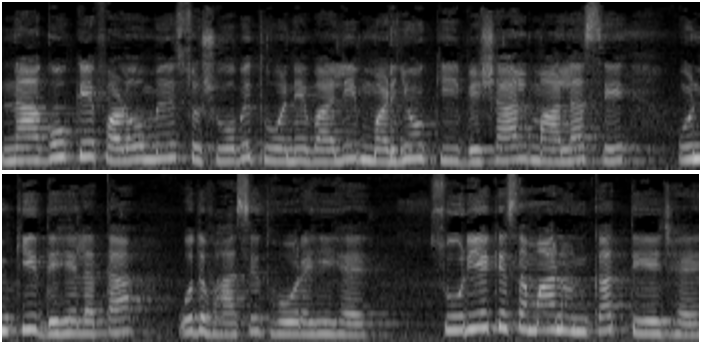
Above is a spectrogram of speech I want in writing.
नागों के फड़ों में सुशोभित होने वाली मड़ियों की विशाल माला से उनकी देहलता उद्भासित हो रही है। सूर्य के समान उनका तेज है।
